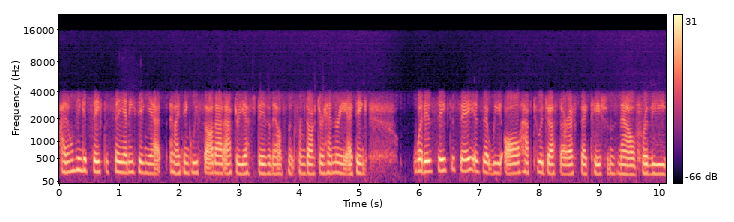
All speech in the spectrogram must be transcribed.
I don't think it's safe to say anything yet, and I think we saw that after yesterday's announcement from Dr. Henry. I think what is safe to say is that we all have to adjust our expectations now for the,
